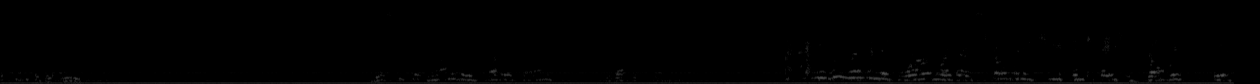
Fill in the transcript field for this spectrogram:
you came to the only Savior. That's because none of those other things would ever set you. I, I mean, we live in world where there's so many cheap imitations, don't we? We have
